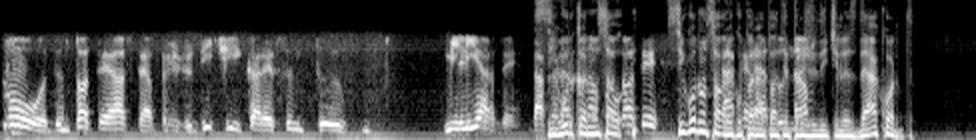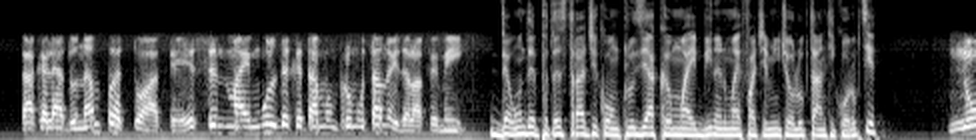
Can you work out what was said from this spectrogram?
două din toate astea prejudicii care sunt uh, miliarde. Dacă le Sigur că adunăm nu pe s-au, toate, sigur nu s-au dacă recuperat le toate adunăm- prejudiciile, sunt de acord. Dacă le adunăm pe toate, sunt mai mult decât am împrumutat noi de la femei. De unde puteți trage concluzia că mai bine nu mai facem nicio luptă anticorupție? Nu,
